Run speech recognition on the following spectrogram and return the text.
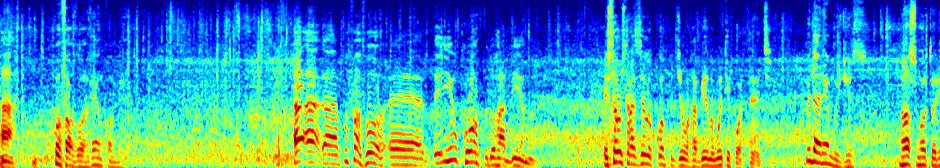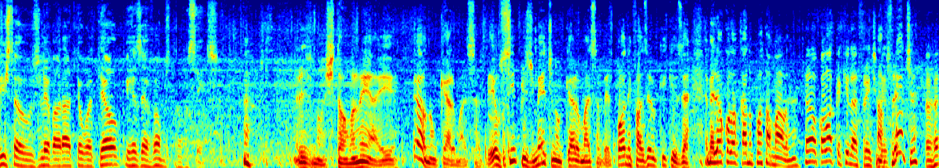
Ah. Por favor, venham comigo. Ah, ah, ah, por favor, é, e o corpo do rabino? Estamos trazendo o corpo de um rabino muito importante. Cuidaremos disso. Nosso motorista os levará até o hotel que reservamos para vocês. Eles não estão nem aí. Eu não quero mais saber. Eu simplesmente não quero mais saber. Podem fazer o que quiser. É melhor colocar no porta-malas, né? Não, coloca aqui na frente Na mesmo. frente, é? Aham.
